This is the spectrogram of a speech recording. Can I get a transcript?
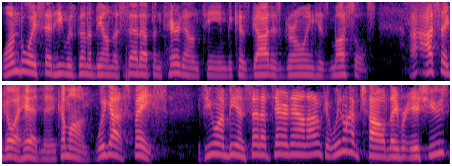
One boy said he was going to be on the setup and teardown team because God is growing his muscles. I, I say, go ahead, man. Come on. We got space. If you want to be in setup, teardown, I don't care. We don't have child labor issues.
